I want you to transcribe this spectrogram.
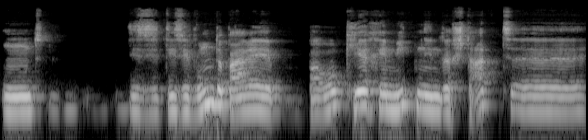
Und diese, diese wunderbare Barockkirche mitten in der Stadt äh,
